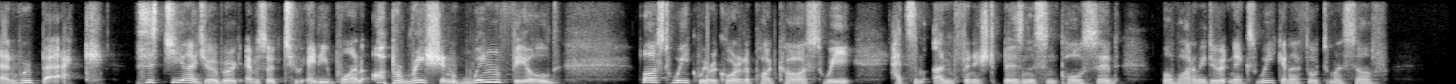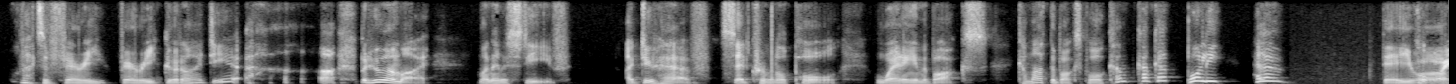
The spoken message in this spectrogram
And we're back. This is G.I. Joburg episode 281 Operation Wingfield. Last week we recorded a podcast. We had some unfinished business, and Paul said, Well, why don't we do it next week? And I thought to myself, Well, that's a very, very good idea. but who am I? My name is Steve. I do have said criminal Paul waiting in the box. Come out the box, Paul. Come, come, come. Paulie. Hello. There you are.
